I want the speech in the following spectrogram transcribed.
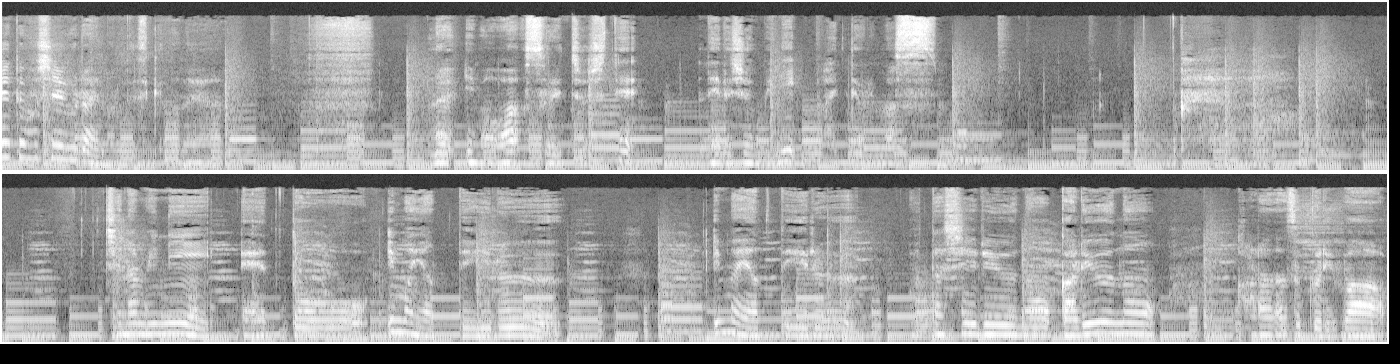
えてほしいぐらいなんですけどね。ね今はストレッチをして寝る準備に入っております。なみにえっ、と今やっている今やっている私流の我流の体づくりは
